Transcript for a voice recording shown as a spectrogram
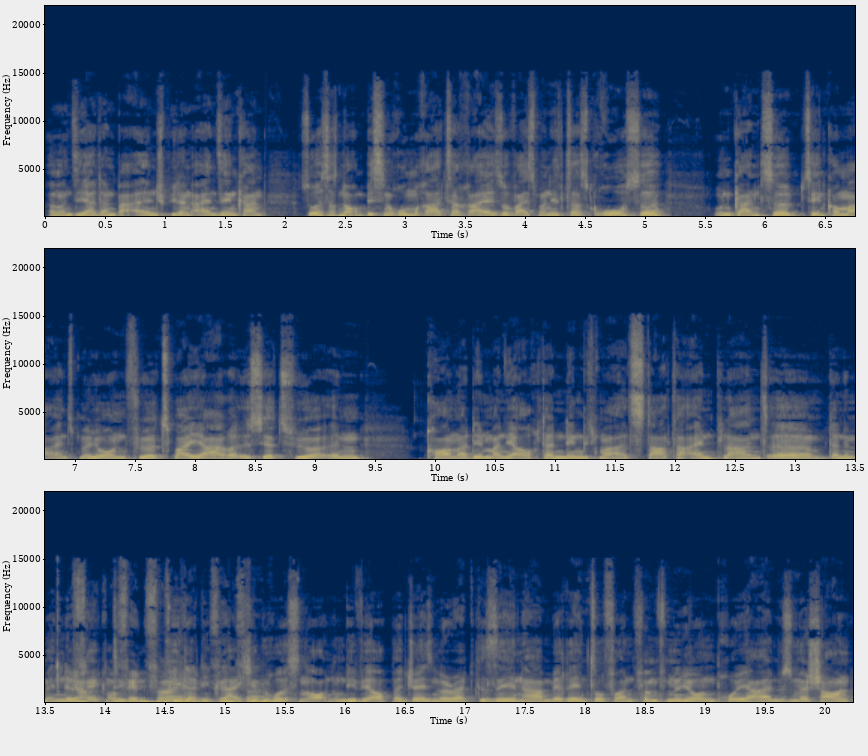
weil man sie ja dann bei allen Spielern einsehen kann. So ist das noch ein bisschen Rumraterei. So weiß man jetzt das Große und Ganze. 10,1 Millionen für zwei Jahre ist jetzt für ein Corner, den man ja auch dann, denke ich mal, als Starter einplant, äh, dann im Endeffekt ja, wieder die gleiche Größenordnung, die wir auch bei Jason Verrett gesehen haben. Wir reden so von 5 Millionen pro Jahr, müssen wir schauen,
